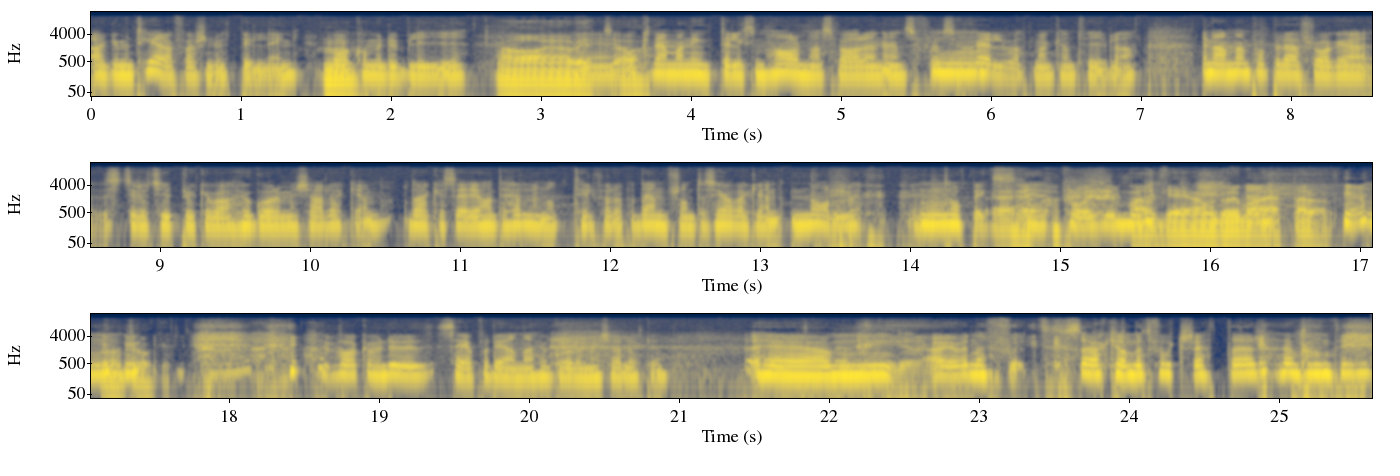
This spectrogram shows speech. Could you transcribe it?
argumentera för sin utbildning. Mm. Vad kommer du bli? Ja, jag vet. Eh, ja. Och när man inte liksom har de här svaren ens för Mm. sig själv, att man kan tvivla. En annan populär fråga, stereotyp brukar vara, hur går det med kärleken? Och där kan jag säga, jag har inte heller något tillföra på den fronten, så jag har verkligen noll eh, Mm. topics eh, på Ja, julbordet. Okej, ja, men då är det bara att äta då. Mm. Vad tråkigt. Vad kommer du säga på det, Anna? Hur går det med kärleken? Ehm, ja, jag vet inte, sökandet fortsätter någonting.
